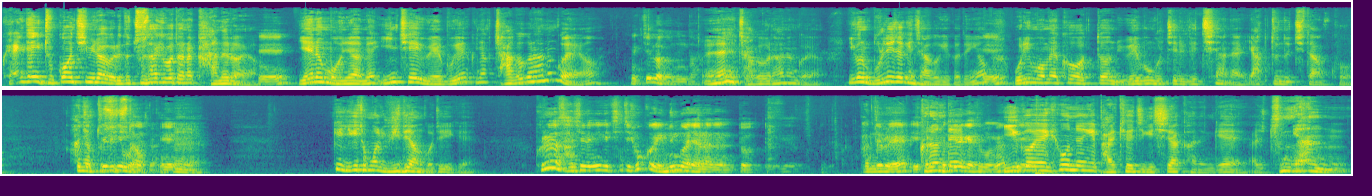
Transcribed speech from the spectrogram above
굉장히 두꺼운 침이라 그래도 주사기보다는 가늘어요. 예. 얘는 뭐냐면 인체의 외부에 그냥 자극을 하는 거예요. 그냥 찔러 넣는다. 예, 자극을 하는 거예요. 이건 물리적인 자극이거든요. 예. 우리 몸에 그 어떤 외부 물질을 넣지 않아요. 약도 넣지도 않고 한약도 쓰지도 않고. 하죠. 예, 예. 이게, 이게 정말 위대한 거죠, 이게. 그래서 사실은 이게 진짜 효과가 있는 거냐라는 또 반대로의 이 그런데 보면 이거의 효능이 밝혀지기 시작하는 게 아주 중요한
